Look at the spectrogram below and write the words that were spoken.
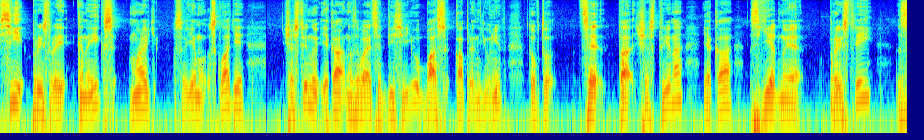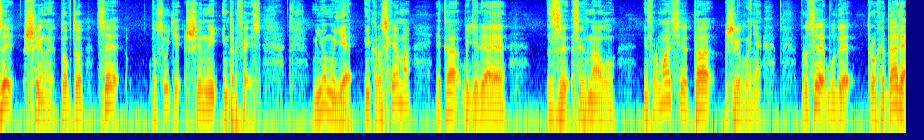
Всі пристрої KNX мають в своєму складі частину, яка називається BCU Bus Coupling Unit, тобто це та частина, яка з'єднує пристрій з шиною. Тобто це, по суті, шинний інтерфейс. В ньому є мікросхема, яка виділяє з сигналу інформацію та живлення. Про це буде трохи далі,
